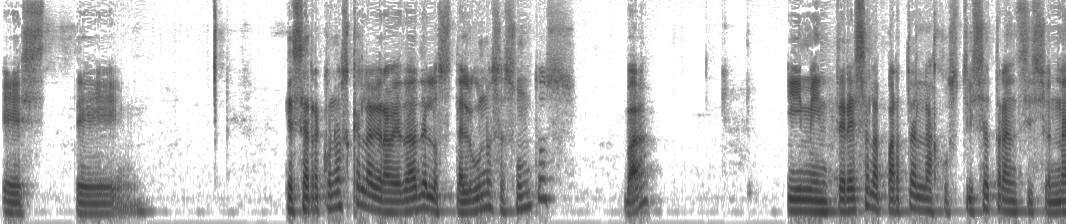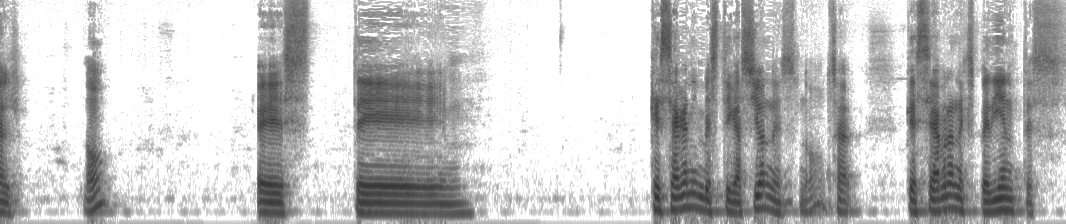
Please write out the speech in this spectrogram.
este, que se reconozca la gravedad de, los, de algunos asuntos, ¿va? Y me interesa la parte de la justicia transicional, ¿no? Este, que se hagan investigaciones, ¿no? O sea, que se abran expedientes.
